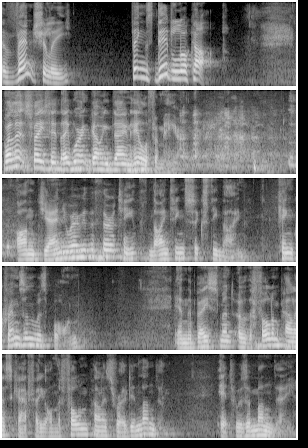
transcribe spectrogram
eventually things did look up. Well, let's face it, they weren't going downhill from here. On January the 13th, 1969, King Crimson was born in the basement of the Fulham Palace Cafe on the Fulham Palace Road in London. It was a Monday.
